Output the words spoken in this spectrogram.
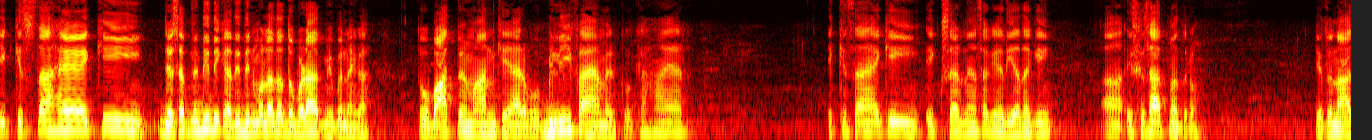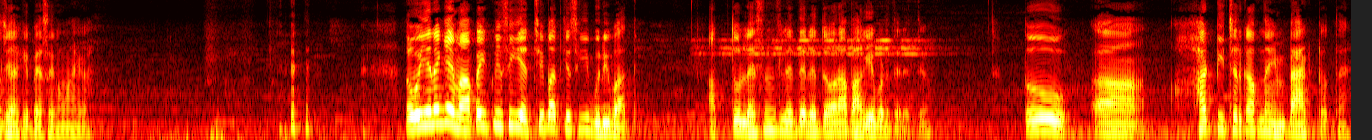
एक किस्सा है कि जैसे अपनी दीदी का दीदी ने बोला था तो बड़ा आदमी बनेगा। तो बात पे मान के यार वो बिलीफ आया मेरे को कि हाँ यार। एक किस्सा है कि एक सर ने ऐसा कह दिया था कि आ, इसके साथ मत रहो। ये तो नाच गा के पैसे कमाएगा। तो वही है ना कि वहाँ पे किसी की अच्छी बात किसी की बुरी बात। आप तो लेसन्स लेते रहते हो और आप आगे बढ़ते रहते हो। तो आ, हर टीचर का अपना इम्पैक्ट होता है।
